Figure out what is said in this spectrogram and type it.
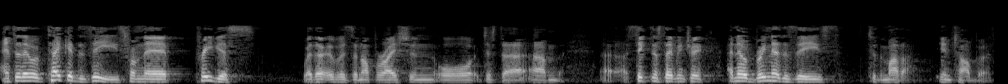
And so they would take a disease from their previous, whether it was an operation or just a, um, a sickness they've been treating, and they would bring that disease to the mother in childbirth.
